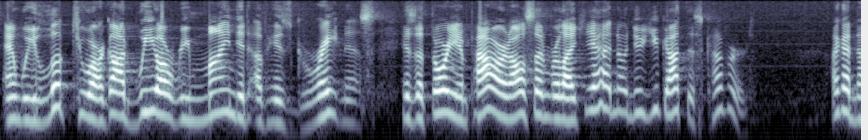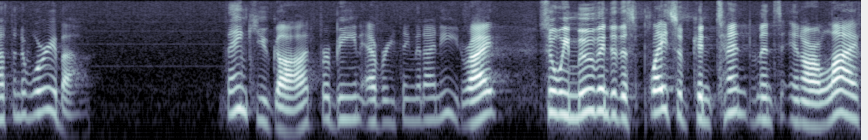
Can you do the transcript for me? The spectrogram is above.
and we look to our God, we are reminded of His greatness, His authority and power. And all of a sudden we're like, yeah, no, dude, you got this covered. I got nothing to worry about. Thank you, God, for being everything that I need, right? So we move into this place of contentment in our life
